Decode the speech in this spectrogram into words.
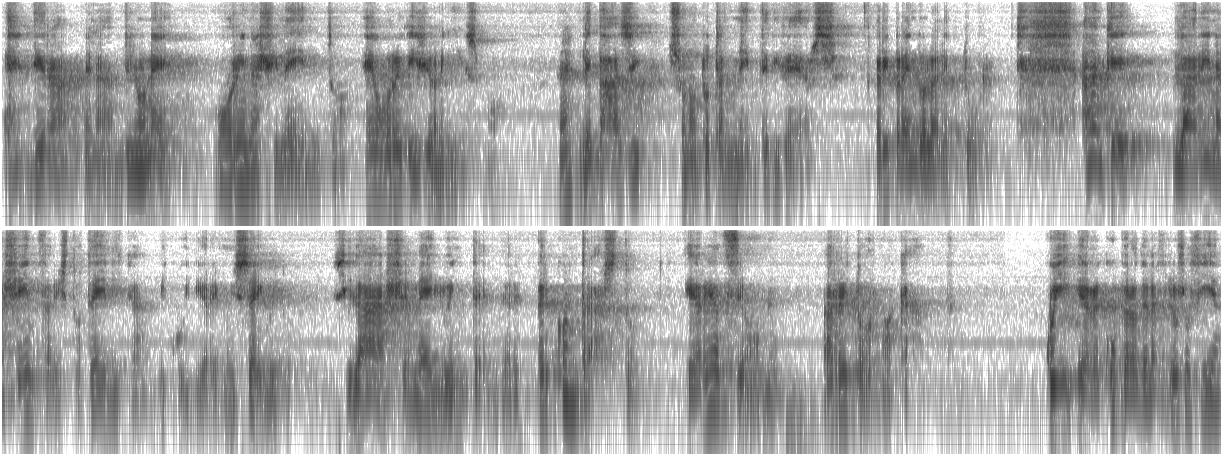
eh, dirà Melandri, non è un rinascimento, è un revisionismo. Eh? Le basi sono totalmente diverse. Riprendo la lettura. Anche la rinascenza aristotelica, di cui diremo in seguito, si lascia meglio intendere per contrasto e reazione al ritorno a Kant. Qui il recupero della filosofia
